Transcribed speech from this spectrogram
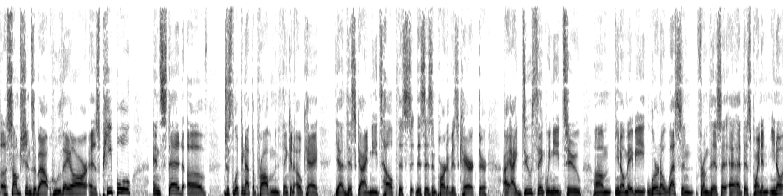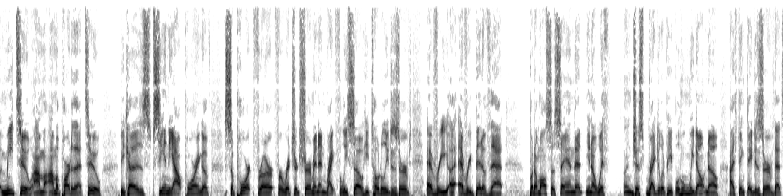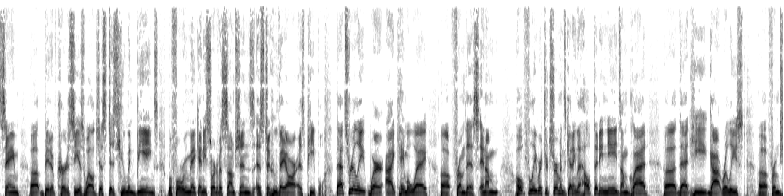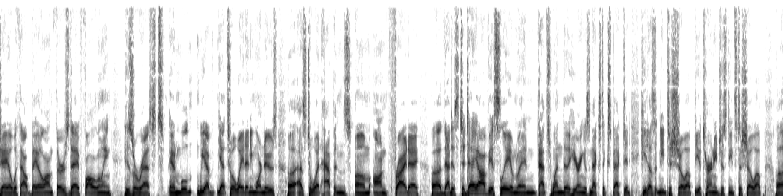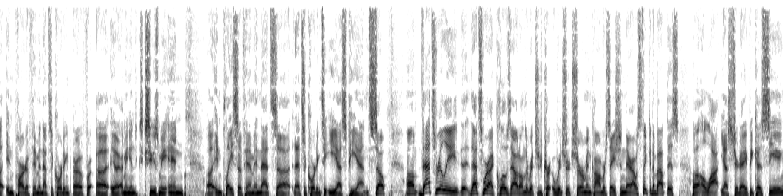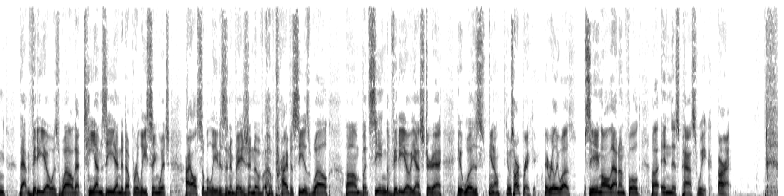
assumptions about who they are as people instead of just looking at the problem and thinking, okay, yeah, this guy needs help. This this isn't part of his character. I, I do think we need to, um, you know, maybe learn a lesson from this at, at, this point. And you know, me too. I'm I'm a part of that too because seeing the outpouring of support for for Richard Sherman and rightfully so, he totally deserved every uh, every bit of that. But I'm also saying that you know with and just regular people whom we don't know, I think they deserve that same uh, bit of courtesy as well, just as human beings, before we make any sort of assumptions as to who they are as people. That's really where I came away uh, from this. And I'm hopefully Richard Sherman's getting the help that he needs. I'm glad uh, that he got released uh, from jail without bail on Thursday following his arrest. And we'll, we have yet to await any more news uh, as to what happens um, on Friday. Uh, that is today, obviously. And when that's when the hearing is next expected. He doesn't need to show up. The attorney just needs to show up uh, in part of him, and that's according. Uh, for, uh, I mean, in, excuse me, in uh, in place of him, and that's uh, that's according to ESPN. So um, that's really that's where I close out on the Richard Richard Sherman conversation. There, I was thinking about this uh, a lot yesterday because seeing that video as well that TMZ ended up releasing, which I also believe is an invasion of, of privacy as well. Um, but seeing the video yesterday, it was you know, it was heartbreaking. It really was seeing all that unfold uh, in this past week. All right.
